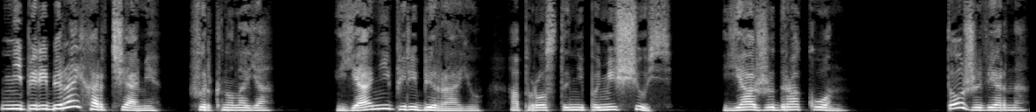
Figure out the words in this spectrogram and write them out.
«Не перебирай харчами», — фыркнула я. «Я не перебираю, а просто не помещусь. Я же дракон. Тоже верно.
